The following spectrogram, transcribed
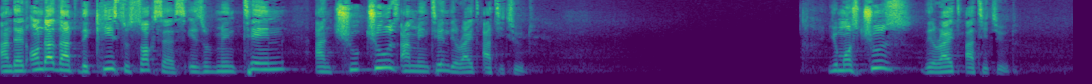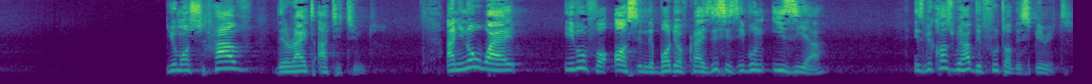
And then under that, the keys to success is maintain and cho- choose and maintain the right attitude. You must choose the right attitude. You must have the right attitude. And you know why even for us in the body of Christ, this is even easier, is because we have the fruit of the Spirit.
